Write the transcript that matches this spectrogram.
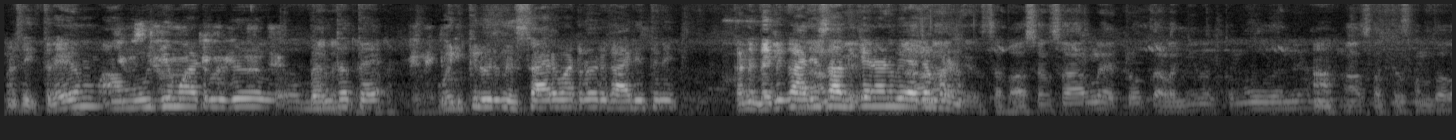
മനസ്സിലായി? ഇത്രയും അമൂല്യമായിട്ടുള്ളൊരു ബന്ധത്തെ ഒരിക്കലും ഒരു നിസ്സാരമായിട്ടുള്ള ഒരു കാര്യത്തിന് കാരണം എന്തെങ്കിലും കാര്യം സാധിക്കാനാണ് വ്യാജം പറയുന്നത്. സെബാസ്റ്റ്യൻ സാറിൽ ഏറ്റവും തിളങ്ങി നിൽക്കുന്നത് തന്നെ ആ. സത്യസന്ധത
